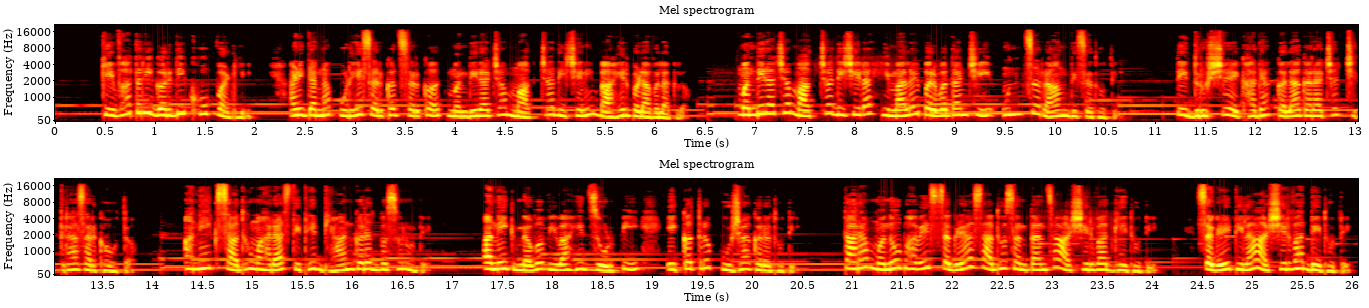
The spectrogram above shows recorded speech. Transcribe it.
केव्हा तरी गर्दी खूप वाढली आणि त्यांना पुढे सरकत सरकत मंदिराच्या मागच्या दिशेने बाहेर पडावं लागलं. मंदिराच्या मागच्या दिशेला हिमालय पर्वतांची उंच रांग दिसत होती. ते दृश्य एखाद्या कलाकाराच्या चित्रासारखं होतं. अनेक साधू महाराज तिथे ध्यान करत बसून होते. अनेक नवविवाहित जोडपी एकत्र पूजा करत होती. तारा मनोभावे सगळ्या साधू संतांचा आशीर्वाद घेत होती. सगळे तिला आशीर्वाद देत होते.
